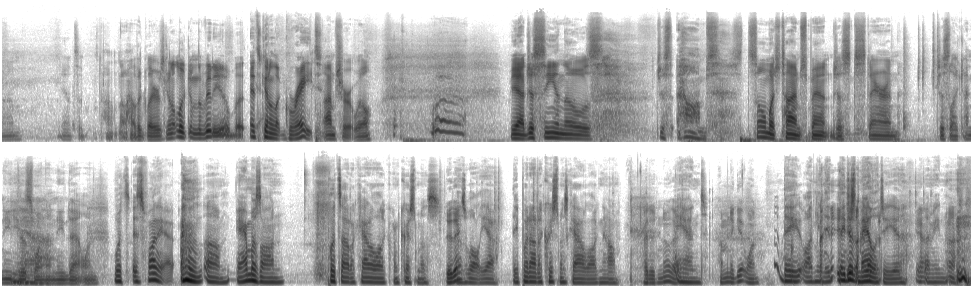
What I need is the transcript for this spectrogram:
um, yeah, it's a I don't know how the glare is going to look in the video, but It's gonna look great. I'm sure it will. Yeah, just seeing those, just oh, I'm so much time spent just staring, just like I need this one, I need that one. What's it's funny, um, Amazon puts out a catalog on Christmas. Do they? as well? Yeah, they put out a Christmas catalog now, I didn't know that. and I'm gonna get one. they, I mean, they, they just mail it to you. Yeah. I mean,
